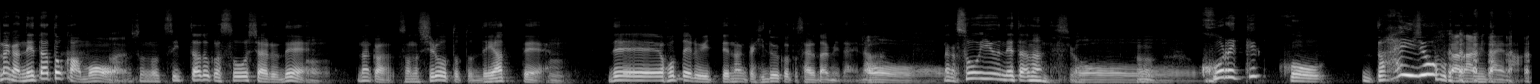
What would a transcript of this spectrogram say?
なんかネタとかも、はい。そのツイッターとかソーシャルで、なんかその素人と出会って、うん。うんでホテル行ってなんかひどいことされたみたいな。なんかそういうネタなんですよ。おー。これ結構大丈夫かなみたいな。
